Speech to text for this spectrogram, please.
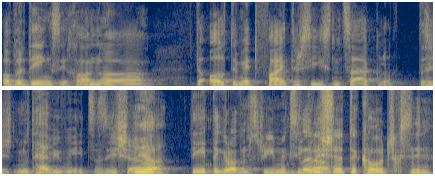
Aber Dings, ich habe äh, den Ultimate Fighter Season 10 geschaut. Das ist die Heavyweights. Das ist äh, Ja. dort gerade am Streamen. gewesen, Wer war der Coach? Gewesen?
